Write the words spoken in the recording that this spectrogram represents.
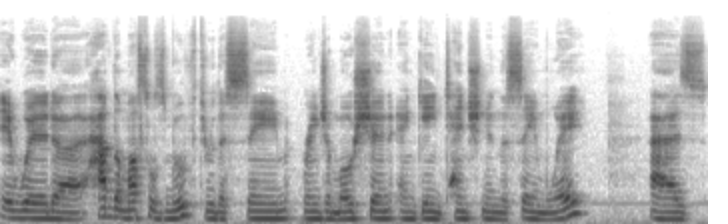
it would uh, have the muscles move through the same range of motion and gain tension in the same way as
